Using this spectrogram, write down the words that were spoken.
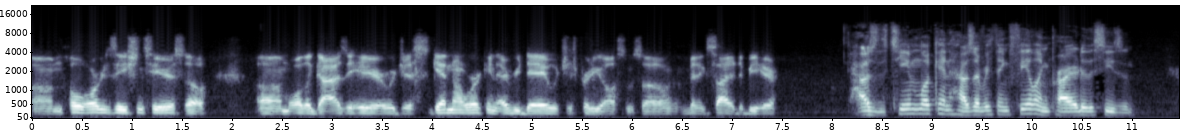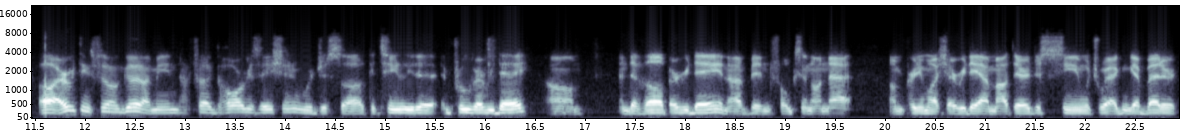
Um, the whole organization's here, so um, all the guys are here. We're just getting our work in every day, which is pretty awesome. So, I've been excited to be here. How's the team looking? How's everything feeling prior to the season? Uh, everything's feeling good. I mean, I feel like the whole organization, we're just uh, continually to improve every day. Um, and develop every day. And I've been focusing on that um, pretty much every day. I'm out there just seeing which way I can get better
